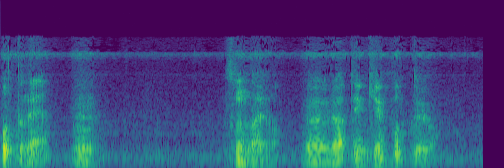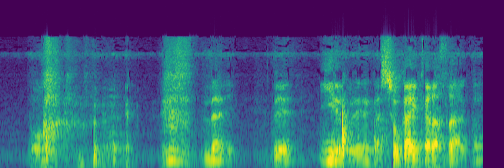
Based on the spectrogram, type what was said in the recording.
ホットね。うそうなんよん、うん、ラテン系ホットよ。お。何？でいいのこれ。なんか初回からさこの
